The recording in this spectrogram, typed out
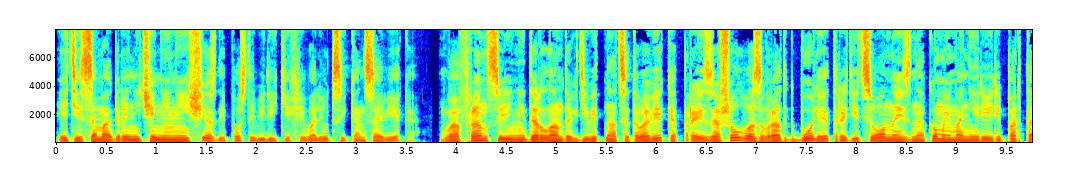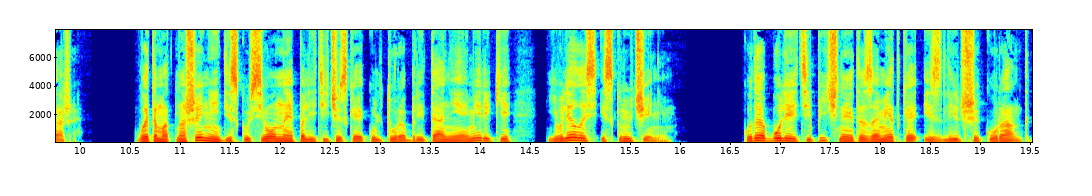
Эти самоограничения не исчезли после великих революций конца века. Во Франции и Нидерландах XIX века произошел возврат к более традиционной знакомой манере репортажа. В этом отношении дискуссионная политическая культура Британии и Америки являлась исключением. Куда более типична эта заметка из Лидши Курант,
